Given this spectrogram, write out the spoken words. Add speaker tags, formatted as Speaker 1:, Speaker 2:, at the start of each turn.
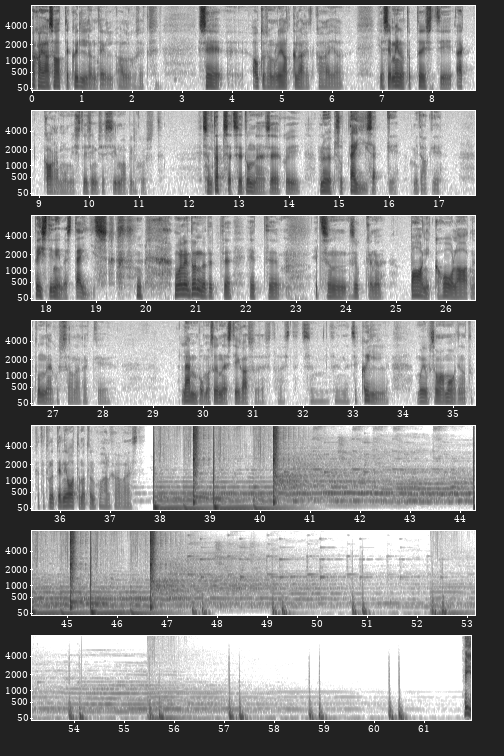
Speaker 1: väga hea saate kõll on teil alguseks. see, autos on mul head kõlarid ka ja, ja see meenutab tõesti äkkarmumist esimesest silmapilgust. see on täpselt see tunne, see, kui lööb su täis äkki midagi, teist inimest täis ma olen tundnud, et, et, et see on niisugune paanikahoolaadne tunne, kus sa oled äkki lämbumas õnnest ja igasusest vahest, et see on selline, see kõll mõjub samamoodi natuke, ta tuleb teil nii ootamatul kohal ka vahest.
